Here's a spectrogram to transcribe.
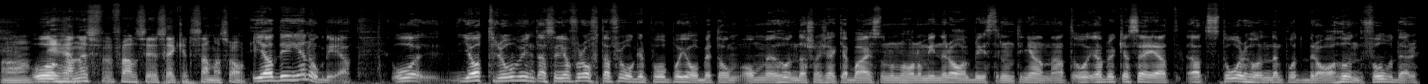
Ja. Och- I hennes fall så är det säkert samma sak. Ja, det är nog det. Och jag tror inte, alltså jag får ofta frågor på, på jobbet om, om hundar som käkar bajs, om de har någon mineralbrist eller någonting annat. Och jag brukar säga att, att står hunden på ett bra hundfoder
